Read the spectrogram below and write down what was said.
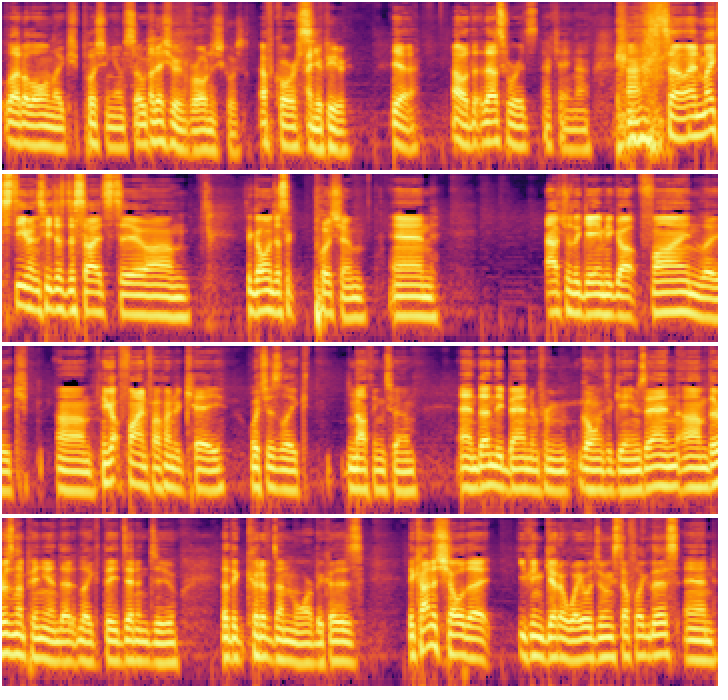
let alone like pushing him. So Unless you're in Verona, of course. Of course. And you're Peter. Yeah. Oh, th- that's where it's okay now. Uh, so, and Mike Stevens, he just decides to um, to go and just like, push him. And after the game, he got fined like um, he got fined 500k, which is like nothing to him. And then they banned him from going to games. And um, there's an opinion that like they didn't do that they could have done more because they kind of show that you can get away with doing stuff like this and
